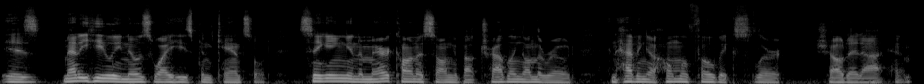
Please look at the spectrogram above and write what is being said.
is Matty Healy knows why he's been canceled, singing an Americana song about traveling on the road and having a homophobic slur shouted at him.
